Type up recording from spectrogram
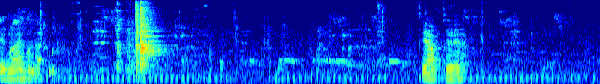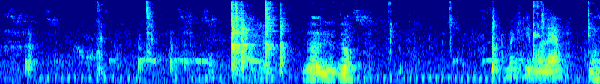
เล็กน้อยคนละเสียบเลยเหลืออยู่ด้วยไม่กินมาแล้วอืม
